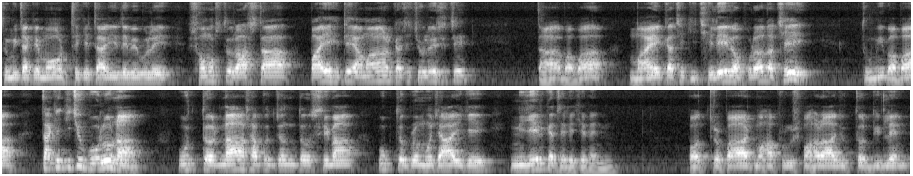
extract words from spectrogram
তুমি তাকে মঠ থেকে তাড়িয়ে দেবে বলে সমস্ত রাস্তা পায়ে হেঁটে আমার কাছে চলে এসেছে। তা বাবা, মায়ের কাছে কি ছেলের অপরাধ আছে? তুমি বাবা, তাকে কিছু বলো না। উত্তর না আসা পর্যন্ত শ্রীমা উক্ত ব্রহ্মচারীকে নিজের কাছে রেখে দেন। পত্রপাঠ মহাপুরুষ মহারাজ উত্তর দিলেন,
